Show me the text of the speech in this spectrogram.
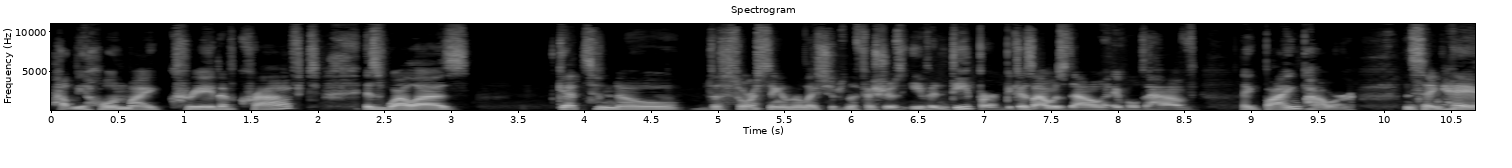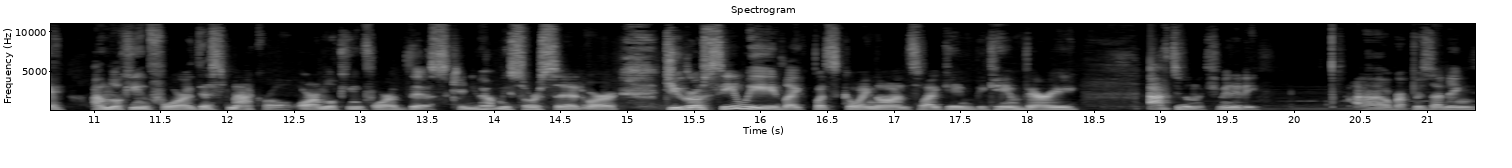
helped me hone my creative craft as well as get to know the sourcing and the relationships and the fishers even deeper because I was now able to have like buying power and saying, Hey, I'm looking for this mackerel or I'm looking for this. Can you help me source it? Or do you grow seaweed? Like what's going on? So I became, became very active in the community, uh, representing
